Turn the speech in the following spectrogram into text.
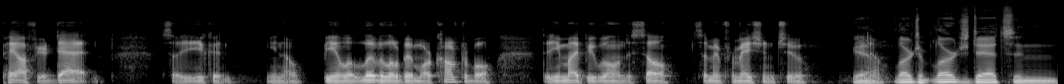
pay off your debt so you could you know be a little, live a little bit more comfortable that you might be willing to sell some information to yeah, you know. large large debts and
